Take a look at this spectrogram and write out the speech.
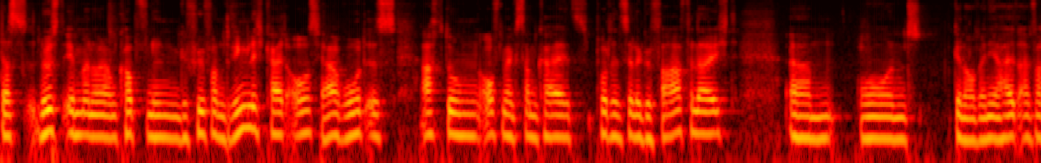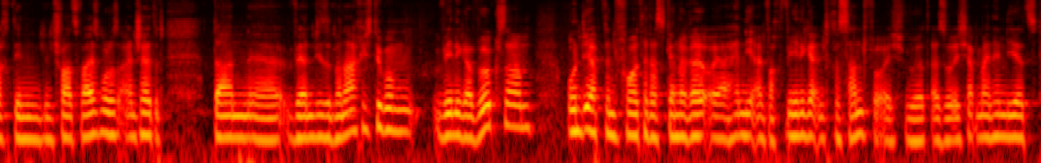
das löst eben in eurem Kopf ein Gefühl von Dringlichkeit aus. Ja, rot ist Achtung, Aufmerksamkeit, potenzielle Gefahr vielleicht. Ähm, und genau, wenn ihr halt einfach den, den Schwarz-Weiß-Modus einschaltet, dann äh, werden diese Benachrichtigungen weniger wirksam und ihr habt den Vorteil, dass generell euer Handy einfach weniger interessant für euch wird. Also ich habe mein Handy jetzt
